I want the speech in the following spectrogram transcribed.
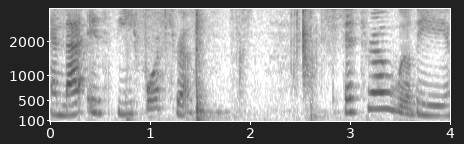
And that is the fourth row. Fifth row will be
